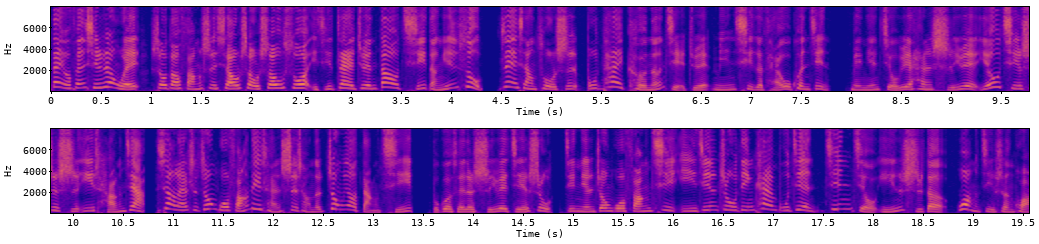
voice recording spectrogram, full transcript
但有分析认为，受到房市销售收缩以及债券到期等因素，这项措施不太可能解决民企的财务困境。每年九月和十月，尤其是十一长假，向来是中国房地产市场的重要档期。不过，随着十月结束，今年中国房企已经注定看不见金九银十的旺季盛况。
